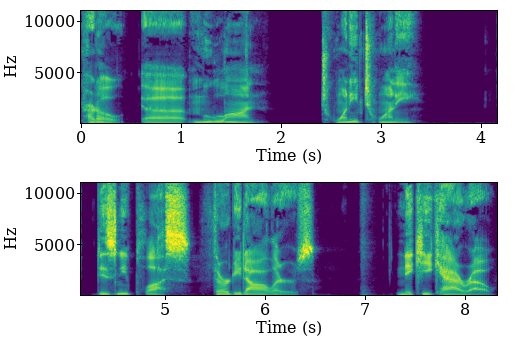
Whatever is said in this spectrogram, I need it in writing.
Proto, uh, Mulan, 2020, Disney Plus, $30. Niki Caro.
